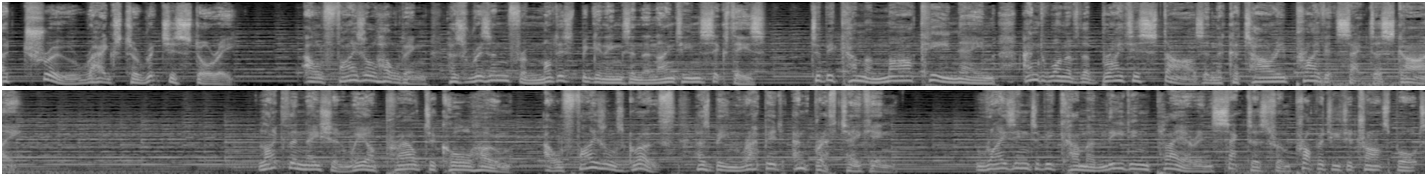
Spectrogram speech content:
A true rags to riches story. Al Faisal Holding has risen from modest beginnings in the 1960s to become a marquee name and one of the brightest stars in the Qatari private sector sky. Like the nation we are proud to call home, Al Faisal's growth has been rapid and breathtaking, rising to become a leading player in sectors from property to transport,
